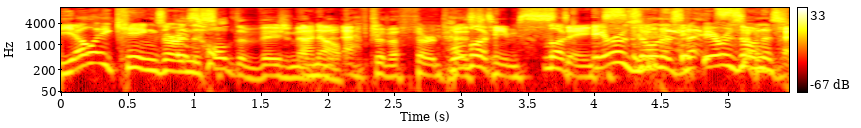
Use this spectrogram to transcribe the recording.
The LA Kings are this in this whole division. I know. After the third best well, look, team stinks. Look, Arizona's Arizona's so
